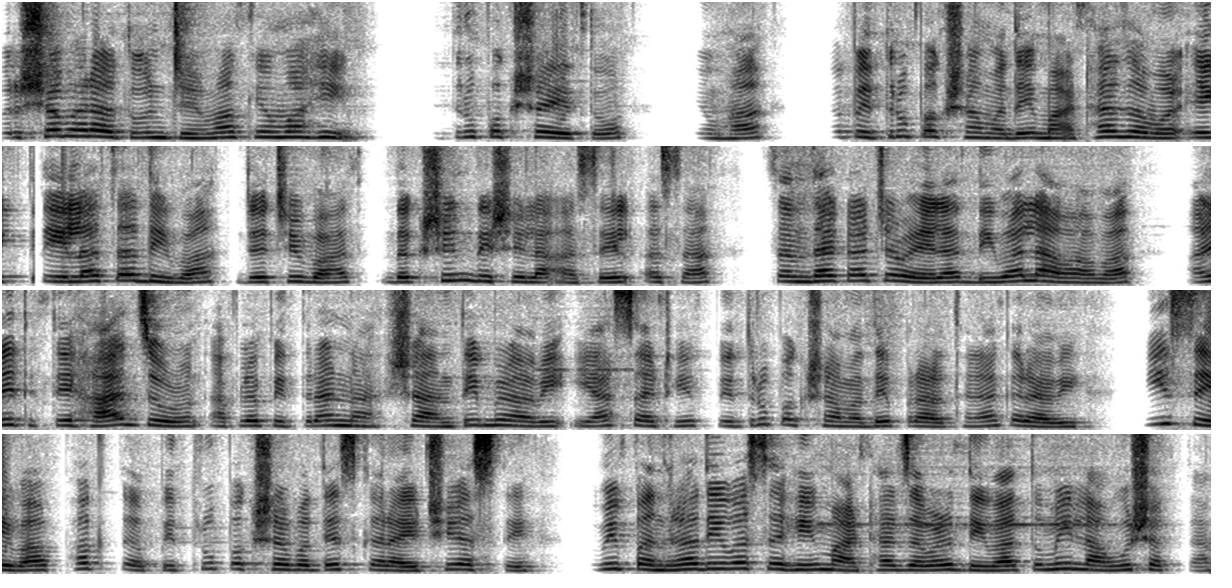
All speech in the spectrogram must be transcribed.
वर्षभरातून जेव्हा केव्हाही पितृपक्ष येतो तेव्हा त्या पितृपक्षामध्ये माठाजवळ एक तेलाचा दिवा ज्याची वात दक्षिण दिशेला असेल असा संध्याकाळच्या वेळेला दिवा लावावा आणि तिथे हात जोडून आपल्या पित्रांना शांती मिळावी यासाठी पितृपक्षामध्ये प्रार्थना करावी. ही सेवा फक्त पितृपक्षामध्येच करायची असते. तुम्ही पंधरा दिवसही माठाजवळ दिवा तुम्ही लावू शकता.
